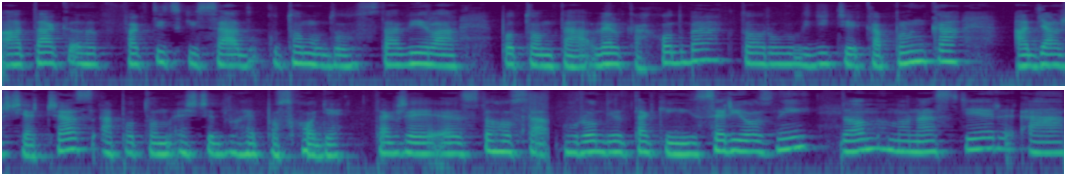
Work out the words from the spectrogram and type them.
a tak e, fakticky sa ku tomu dostavila potom tá veľká chodba, ktorú vidíte, kaplnka a ďalšia čas a potom ešte druhé poschode. Takže e, z toho sa urobil taký seriózny dom, monastier a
